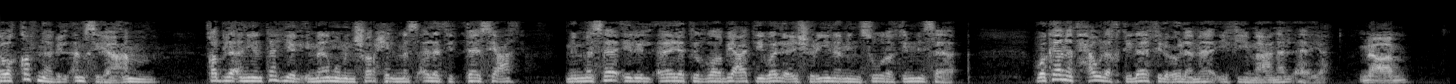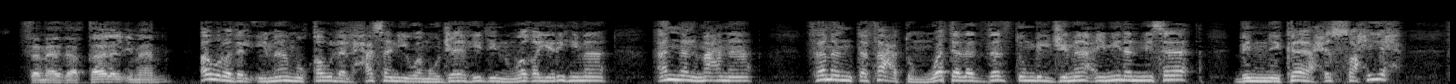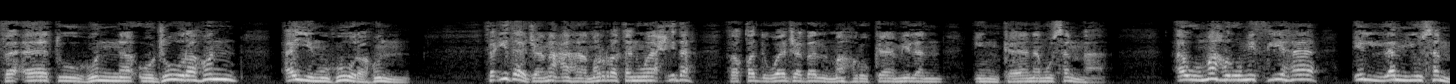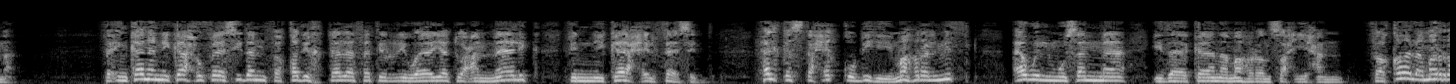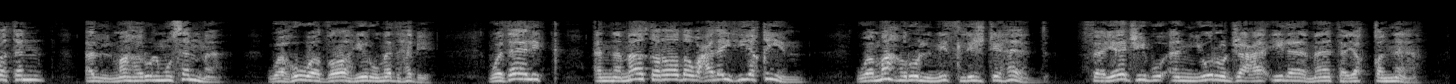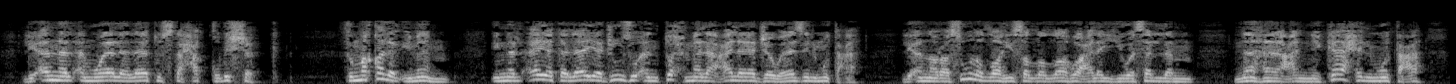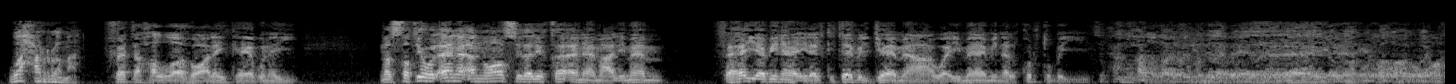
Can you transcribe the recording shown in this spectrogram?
توقفنا بالأمس يا عم قبل أن ينتهي الإمام من شرح المسألة التاسعة من مسائل الآية الرابعة والعشرين من سورة النساء وكانت حول اختلاف العلماء في معنى الآية. نعم. فماذا قال الإمام؟ أورد الإمام قول الحسن ومجاهد وغيرهما أن المعنى فما انتفعتم وتلذذتم بالجماع من النساء بالنكاح الصحيح فآتوهن أجورهن أي مهورهن. فإذا جمعها مرة واحدة فقد وجب المهر كاملا إن كان مسمى. أو مهر مثلها إن لم يسمى. فإن كان النكاح فاسدا فقد اختلفت الرواية عن مالك في النكاح الفاسد. هل تستحق به مهر المثل أو المسمى إذا كان مهرا صحيحا؟ فقال مرة المهر المسمى وهو ظاهر مذهبه. وذلك أن ما تراضوا عليه يقين ومهر المثل اجتهاد. فيجب أن يرجع إلى ما تيقناه لأن الأموال لا تستحق بالشك. ثم قال الإمام إن الآية لا يجوز أن تحمل على جواز المتعة لأن رسول الله صلى الله عليه وسلم نهى عن نكاح المتعة وحرمه. فتح الله عليك يا بني. نستطيع الآن أن نواصل لقاءنا مع الإمام. فهيا بنا إلى الكتاب الجامع وإمامنا القرطبي.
